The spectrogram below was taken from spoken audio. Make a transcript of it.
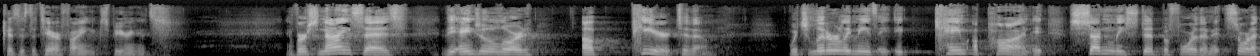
because it's a terrifying experience. And verse 9 says, The angel of the Lord appeared to them, which literally means it, it came upon, it suddenly stood before them. It sort of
